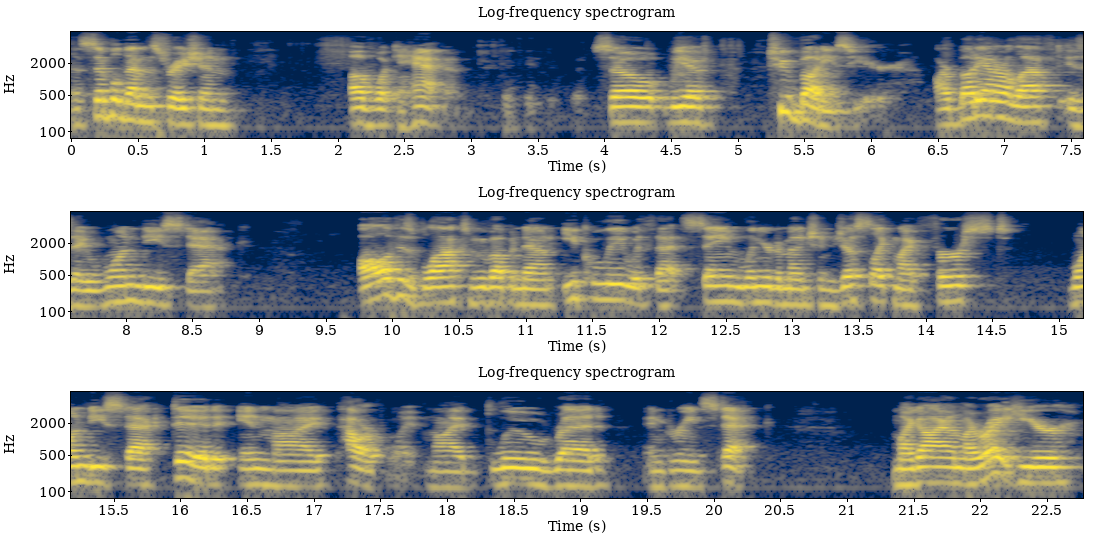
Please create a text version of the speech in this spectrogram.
a simple demonstration of what can happen. So we have two buddies here. Our buddy on our left is a 1D stack. All of his blocks move up and down equally with that same linear dimension, just like my first 1D stack did in my PowerPoint, my blue, red, and green stack. My guy on my right here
